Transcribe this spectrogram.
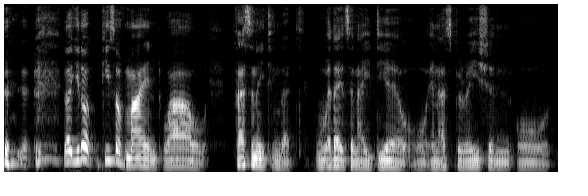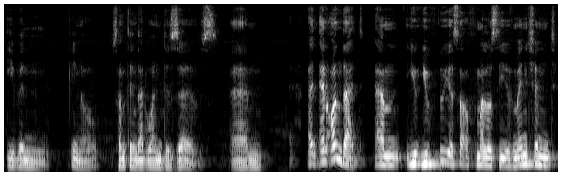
no, you know, peace of mind. Wow. Fascinating that whether it's an idea or an aspiration or even, you know, something that one deserves. Um, and, and on that, um, you, you've you yourself, Malosi, you've mentioned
